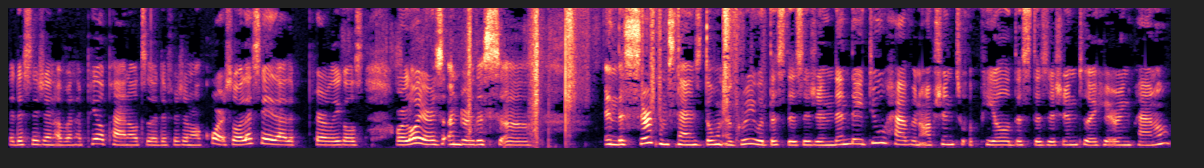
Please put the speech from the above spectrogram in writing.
the decision of an appeal panel to the divisional court. So let's say that the paralegals or lawyers under this uh, in this circumstance don't agree with this decision, then they do have an option to appeal this decision to a hearing panel.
